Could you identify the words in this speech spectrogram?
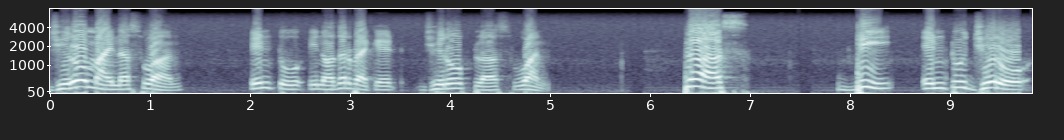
0 minus 1 into in other bracket 0 plus 1 plus b into 0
